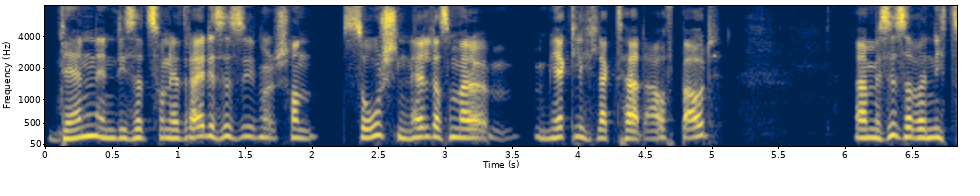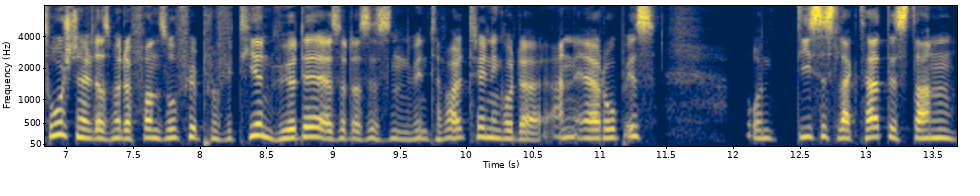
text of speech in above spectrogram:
Denn in dieser Zone 3, das ist eben schon so schnell, dass man merklich Laktat aufbaut. Ähm, es ist aber nicht so schnell, dass man davon so viel profitieren würde, also dass es ein Intervalltraining oder anaerob ist. Und dieses Laktat ist dann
